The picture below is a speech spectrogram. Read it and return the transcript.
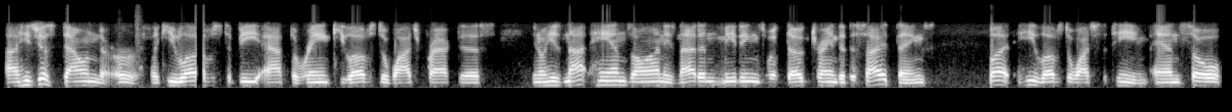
Uh, he's just down to earth. Like, he loves to be at the rink, he loves to watch practice. You know, he's not hands on, he's not in meetings with Doug trying to decide things, but he loves to watch the team. And so,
